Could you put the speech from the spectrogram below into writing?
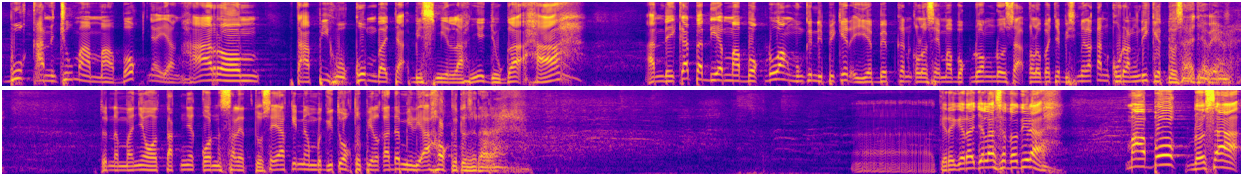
Bukan cuma maboknya yang haram. Tapi hukum baca bismillahnya juga hah Andai kata dia mabok doang mungkin dipikir iya beb kan kalau saya mabok doang dosa. Kalau baca bismillah kan kurang dikit dosa aja beb. Itu namanya otaknya konslet tuh. Saya yakin yang begitu waktu pilkada milih Ahok gitu saudara. Nah, kira-kira jelas atau tidak? Mabok dosa.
